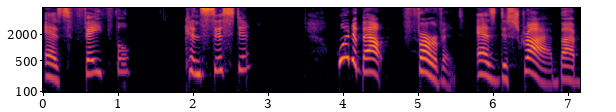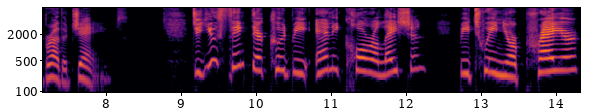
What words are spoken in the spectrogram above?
as faithful, consistent? What about fervent as described by Brother James? Do you think there could be any correlation between your prayer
